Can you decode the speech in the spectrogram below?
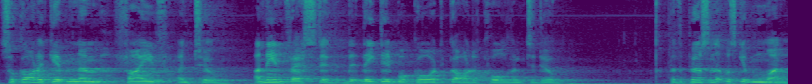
So God had given them five and two, and they invested. They- did what God, God had called them to do. But the person that was given one,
